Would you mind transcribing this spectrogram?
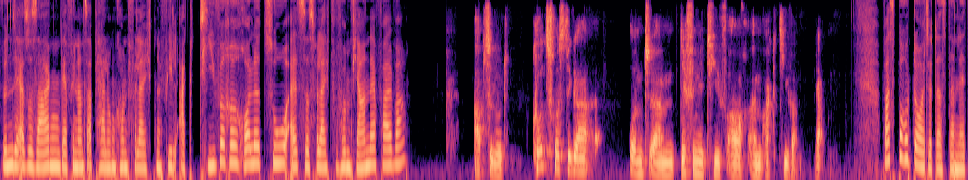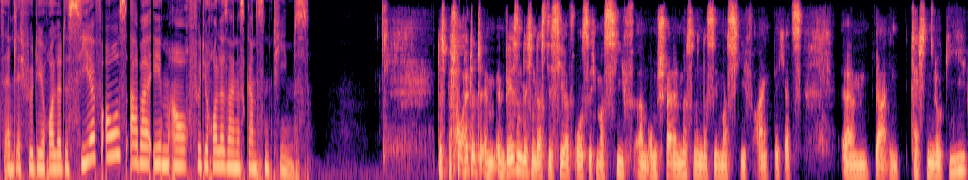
Würden Sie also sagen, der Finanzabteilung kommt vielleicht eine viel aktivere Rolle zu, als das vielleicht vor fünf Jahren der Fall war? Absolut. Kurzfristiger und ähm, definitiv auch ähm, aktiver, ja. Was bedeutet das dann letztendlich für die Rolle des CFOs, aber eben auch für die Rolle seines ganzen Teams? Das bedeutet im, im Wesentlichen, dass die CFOs sich massiv ähm, umstellen müssen und dass sie massiv eigentlich jetzt ähm, ja, in Technologie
